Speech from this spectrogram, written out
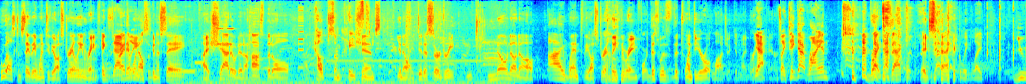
who else can say they went to the Australian rainforest? Right? Exactly. Everyone else is going to say, I shadowed at a hospital, I helped some patients, you know, I did a surgery. No, no, no. I went to the Australian rainforest. This was the 20 year old logic in my brain. Yeah, apparently. it's like take that, Ryan. Right, exactly. Exactly. Like, you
